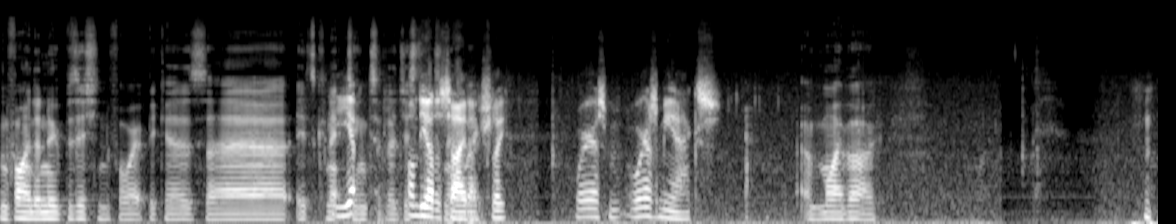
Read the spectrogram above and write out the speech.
and find a new position for it because uh, it's connecting to logistics On the other side, actually. Where's where's me axe? and my bow.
